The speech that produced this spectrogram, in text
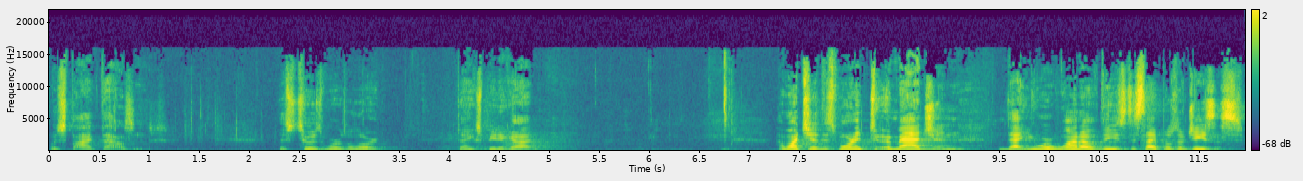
was 5,000. This too is word of the Lord. Thanks be to God. I want you this morning to imagine that you were one of these disciples of Jesus.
